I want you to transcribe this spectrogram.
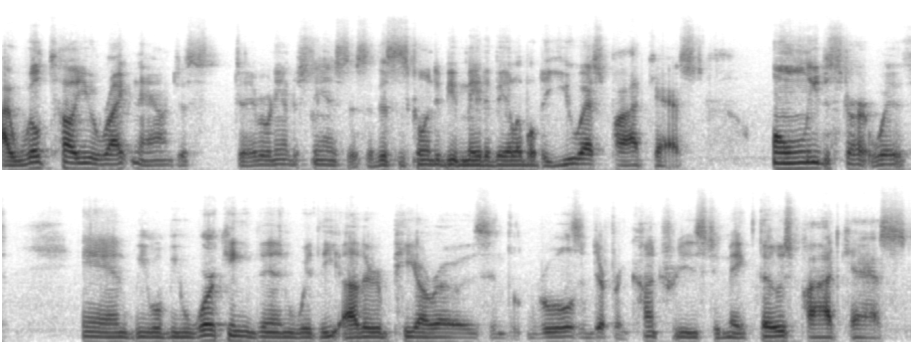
I will tell you right now, just so everybody understands this, that this is going to be made available to U.S. podcasts only to start with, and we will be working then with the other PROs and rules in different countries to make those podcasts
